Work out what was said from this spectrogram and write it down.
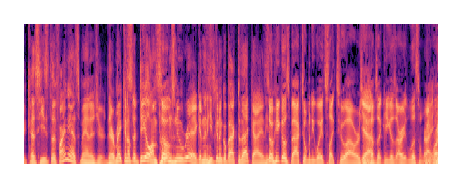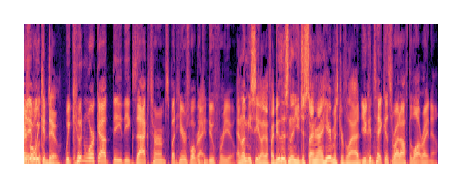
Because he's the finance manager. They're making up a deal on so- Putin's new rig, and then he's going to go back to that guy. And he's, So he goes back to him and he waits like two hours. And Yeah. he comes like he goes, all right, listen, we Right, weren't here's what able we to- could do. We couldn't work out the the exact terms, but here's what we Right. can do for you. and let me see. Like, if I do this, and then you just sign right here, Mister Vlad. You can take us right off the lot right now.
